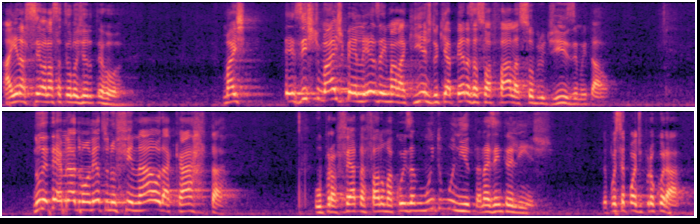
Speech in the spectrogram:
Aí nasceu a nossa teologia do terror. Mas existe mais beleza em Malaquias do que apenas a sua fala sobre o dízimo e tal. Num determinado momento, no final da carta, o profeta fala uma coisa muito bonita nas entrelinhas. Depois você pode procurar.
